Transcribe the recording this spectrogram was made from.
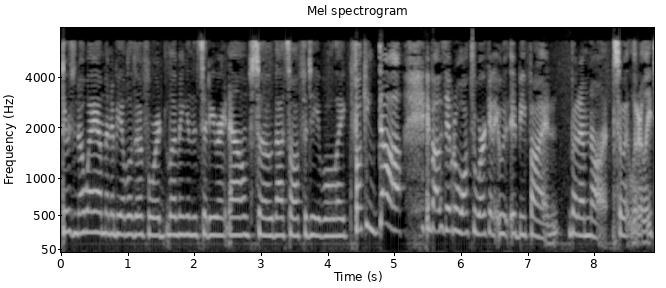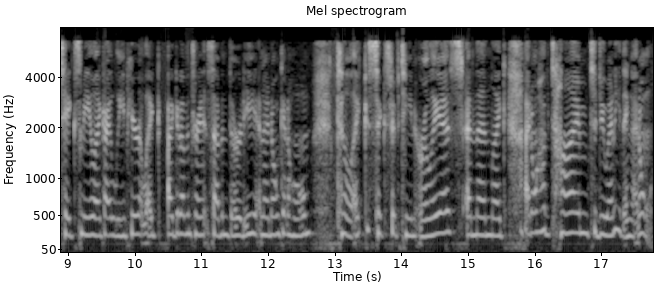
There's no way I'm gonna be able to afford living in the city right now, so that's off the table. Like fucking duh! If I was able to walk to work and it it'd be fine, but I'm not. So it literally takes me like I leave here like I get on the train at 7:30 and I don't get home till like 6:15 earliest, and then like I don't have time to do anything. I don't.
